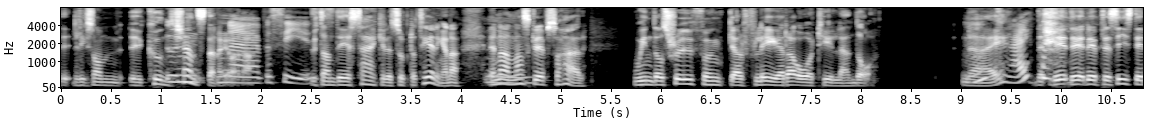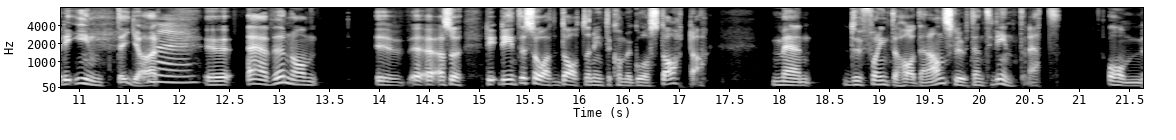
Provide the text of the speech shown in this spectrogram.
eh, liksom, eh, kundtjänsten att Mm, göra. Nej, precis. Utan det är säkerhetsuppdateringarna. En Mm. annan skrev så här. Windows 7 funkar flera år till ändå. Nej, Mm, nej. Det, det, det är precis det det inte gör. Nej. Eh, Även om, eh, alltså det, det är inte så att datorn inte kommer gå att starta. Men du får inte ha den ansluten till internet om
